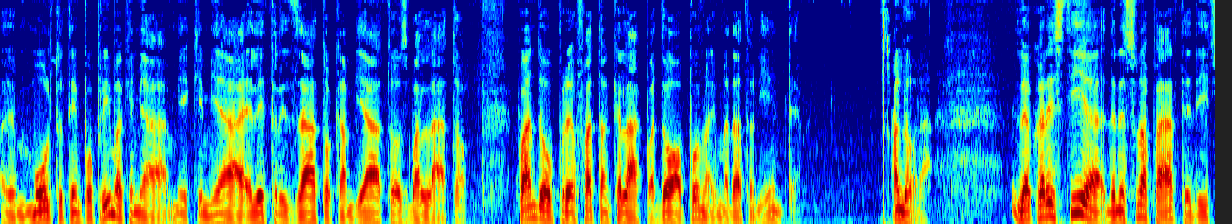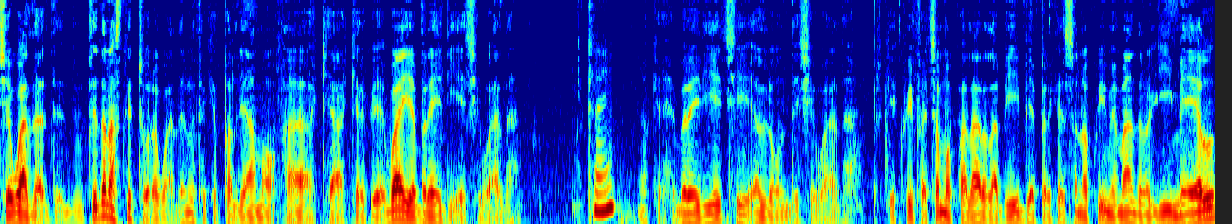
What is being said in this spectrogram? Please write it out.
eh, molto tempo prima che mi, ha, mi, che mi, ha, elettrizzato, cambiato, sballato. Quando ho, pre- ho fatto anche l'acqua dopo non mi ha dato niente. Allora, L'Eucaristia da nessuna parte dice, guarda, ti, do una scrittura, guarda, è inutile che parliamo a chiacchiere qui, vai a Ebrei 10, guarda. Ok. Ok, Ebrei 10 all'11, guarda, perché qui facciamo parlare la Bibbia, perché sennò qui mi mandano gli email,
